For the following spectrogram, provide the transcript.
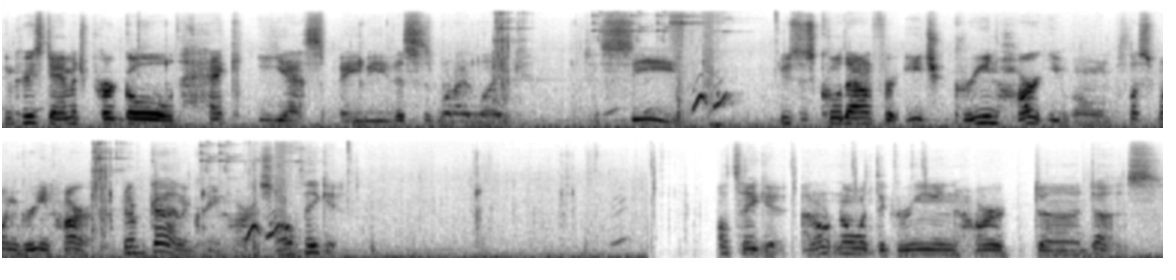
Increased damage per gold. Heck yes, baby. This is what I like to see. Uses cooldown for each green heart you own. Plus one green heart. I've never gotten a green heart, so I'll take it. I'll take it. I don't know what the green heart uh, does.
